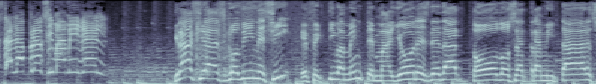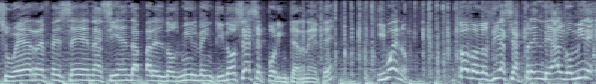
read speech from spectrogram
Hasta la próxima, Miguel. Gracias, Godínez. Sí, efectivamente, mayores de edad, todos a tramitar su RFC en Hacienda para el 2022. Se hace por internet, ¿eh? Y bueno, todos los días se aprende algo. Mire,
